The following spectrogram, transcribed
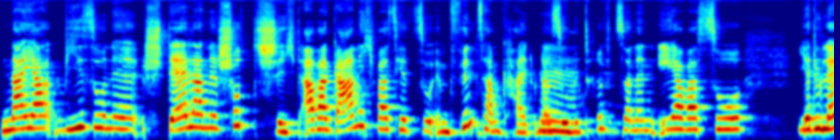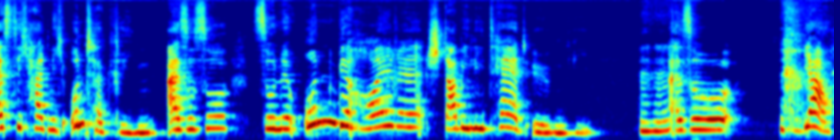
naja, wie so eine stählerne Schutzschicht, aber gar nicht was jetzt so Empfindsamkeit oder mhm. so betrifft, sondern eher was so, ja, du lässt dich halt nicht unterkriegen. Also so, so eine ungeheure Stabilität irgendwie. Mhm. Also, ja,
